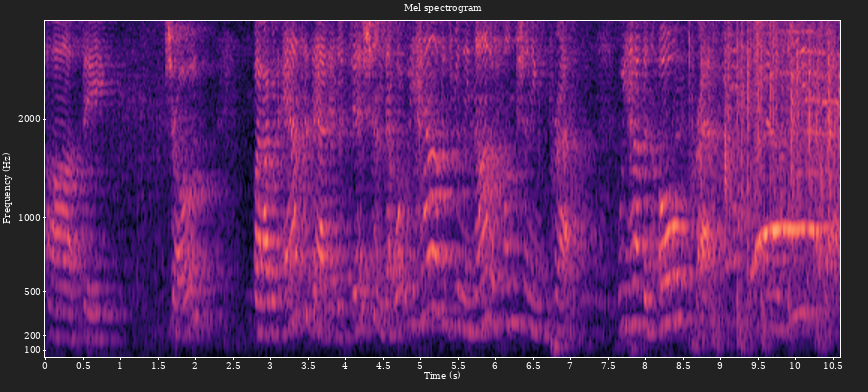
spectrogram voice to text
uh, the shows. But I would add to that, in addition, that what we have is really not a functioning press. We have an O press and a we press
